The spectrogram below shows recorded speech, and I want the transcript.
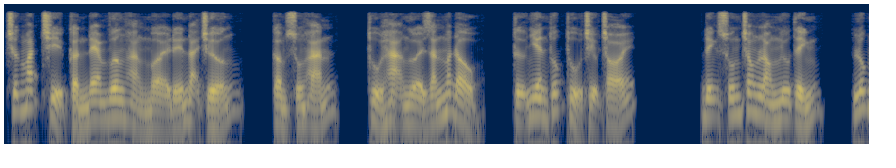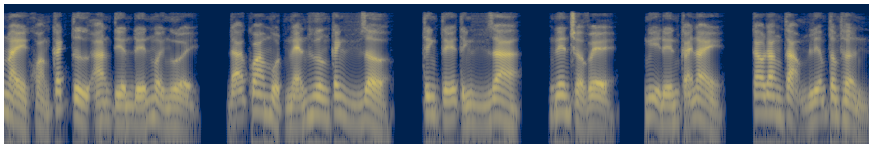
trước mắt chỉ cần đem vương hằng mời đến đại trướng, cầm xuống hắn, thủ hạ người rắn mất đầu, tự nhiên thúc thủ chịu trói. Định xuống trong lòng lưu tính, lúc này khoảng cách từ an tiến đến mọi người, đã qua một nén hương canh giờ, tinh tế tính ra, nên trở về, nghĩ đến cái này, cao đăng tạm liễm tâm thần,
